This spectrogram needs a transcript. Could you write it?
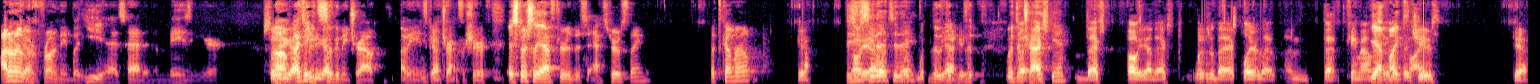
I don't have Yeah. it in front of me, but he has had an amazing year. So Um, got, I think who it's you still gonna be Trout. I mean, it's gonna be Trout for sure, especially after this Astros thing that's come out. Yeah. Did you Oh, see yeah, that with- today? with- with- the, yeah, the- he- the- with the, The trash ex- can? The ex, oh yeah, the ex. What is it? The ex player that um, that came out. and Yeah, said Mike that they Fires. cheated? Yeah.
